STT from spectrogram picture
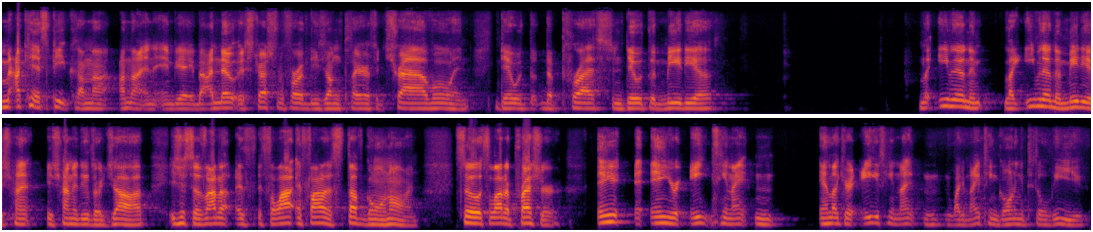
I mean, I can't speak because I'm not I'm not in the NBA, but I know it's stressful for these young players to travel and deal with the, the press and deal with the media. Like even though the like even though the media is trying is trying to do their job, it's just a lot of it's, it's a lot it's a lot of stuff going on. So it's a lot of pressure. And, and you're 18, 19, and like you're 18, 19, like 19 going into the league,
